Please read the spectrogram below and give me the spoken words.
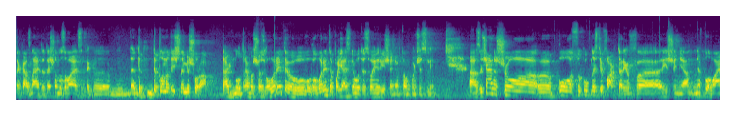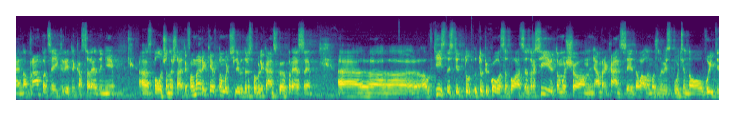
така, знаєте, те, що називається так е, дип- дипломатична мішура. Так, ну треба щось говорити, говорити, пояснювати свої рішення, в тому числі. А звичайно, що е, по сукупності факторів е, рішення не впливає на Трампа. Це і критика всередині е, Сполучених Штатів Америки, в тому числі від республіканської преси. В дійсності тупікова ситуація з Росією, тому що американці давали можливість Путіну вийти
